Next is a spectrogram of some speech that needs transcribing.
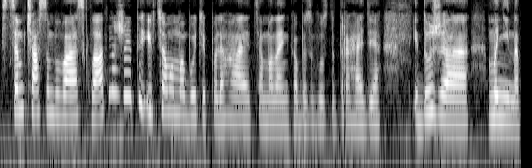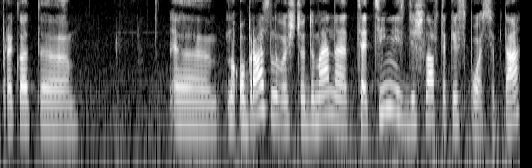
З цим часом буває складно жити, і в цьому, мабуть, і полягає ця маленька безглузда трагедія. І дуже мені, наприклад, е, ну, образливо, що до мене ця цінність дійшла в такий спосіб. Та?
